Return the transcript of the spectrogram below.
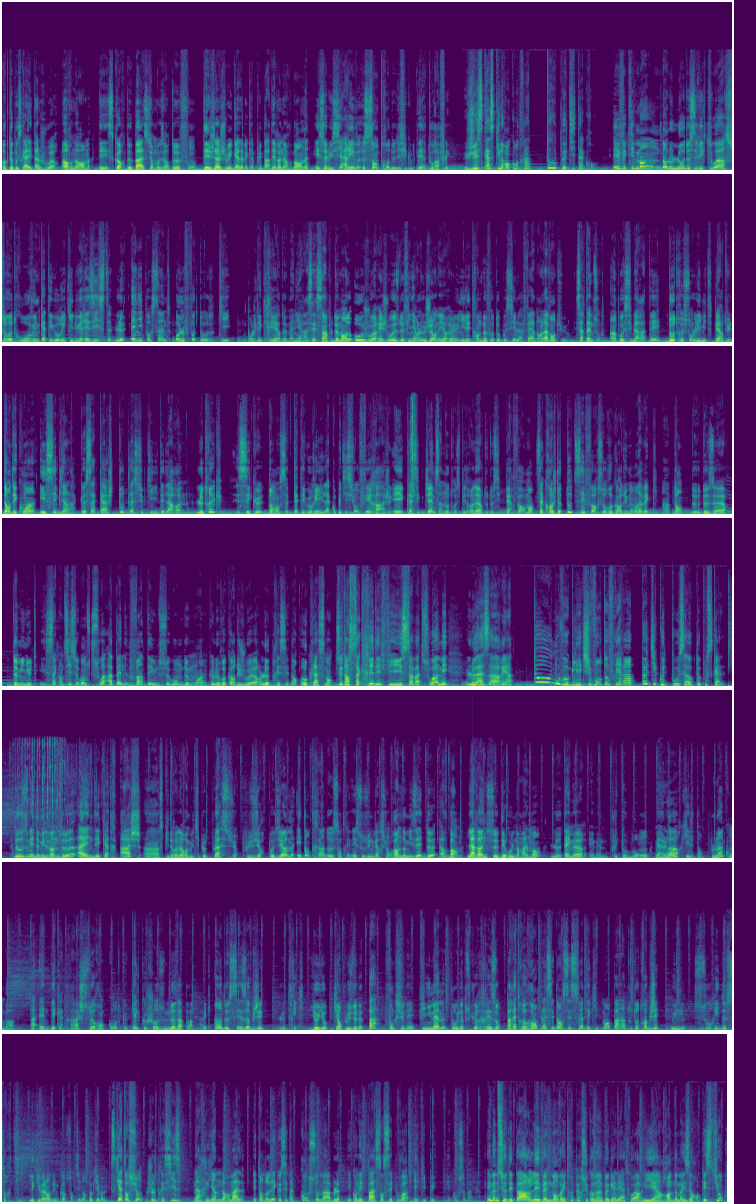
Octopuscal est un joueur hors norme, des scores de base sur Mother 2 font déjà jeu égal avec la plupart des runners band, et celui-ci arrive sans trop de difficultés à tout rafler. Jusqu'à ce qu'il rencontre un tout petit accro. Effectivement, dans le lot de ses victoires se retrouve une catégorie qui lui résiste, le Any% All Photos, qui, pour le décrire de manière assez simple, demande aux joueurs et joueuses de finir le jeu en ayant réuni les 32 photos possibles à faire dans l'aventure. Certaines sont impossibles à rater, d'autres sont limite perdues dans des coins, et c'est bien là que ça cache toute la subtilité de la run. Le truc, c'est que dans cette catégorie, la compétition fait rage, et Classic James, un autre speedrunner tout aussi performant, s'accroche de toutes ses forces au record du monde avec un temps de 2 heures, 2 minutes et 56 secondes, soit à peine 21 secondes de moins que le record du joueur le précédent au classement. C'est un sacré défi, ça va de soi, mais le hasard et un tout nouveau glitch vont offrir un petit coup de pouce à Octopuscal. 12 mai 2022, AND4H, un speedrunner aux multiples places sur plusieurs podiums, est en train de s'entraîner sous une version randomisée de Earthbound. La run se déroule normalement, le timer est même plutôt bon, mais alors qu'il est en plein combat, AND4H se rend compte que quelque chose ne va pas avec un de ses objets le trick yo-yo, qui en plus de ne pas fonctionner, finit même, pour une obscure raison, par être remplacé dans ses slots d'équipement par un tout autre objet, une souris de sortie, l'équivalent d'une corde sortie dans Pokémon. Ce qui, attention, je le précise, n'a rien de normal, étant donné que c'est un consommable et qu'on n'est pas censé pouvoir équiper les consommables. Et même si au départ, l'événement va être perçu comme un bug aléatoire lié à un randomizer en question,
